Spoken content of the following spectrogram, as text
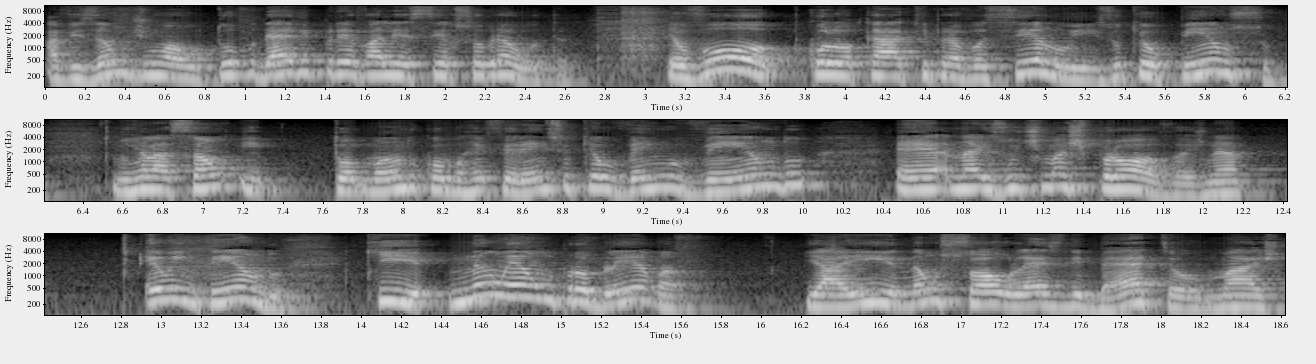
a visão de um autor deve prevalecer sobre a outra. Eu vou colocar aqui para você, Luiz, o que eu penso em relação e tomando como referência o que eu venho vendo é, nas últimas provas, né? Eu entendo que não é um problema, e aí não só o Leslie Battle, mas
